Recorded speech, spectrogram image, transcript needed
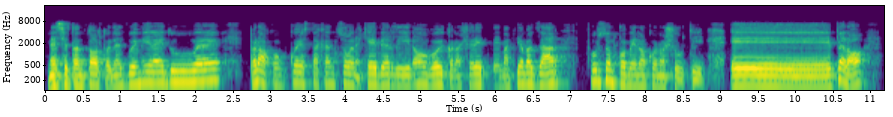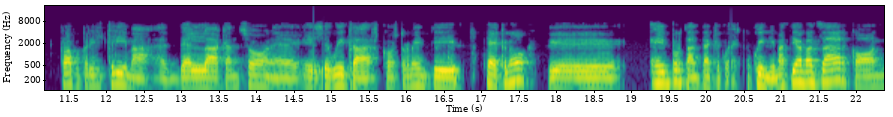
nel 78 e nel 2002, però con questa canzone che è Berlino, voi conoscerete Mattia Bazzar, forse un po' meno conosciuti, e, però proprio per il clima eh, della canzone eseguita con strumenti techno, eh, è importante anche questo. Quindi Mattia Bazzar con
